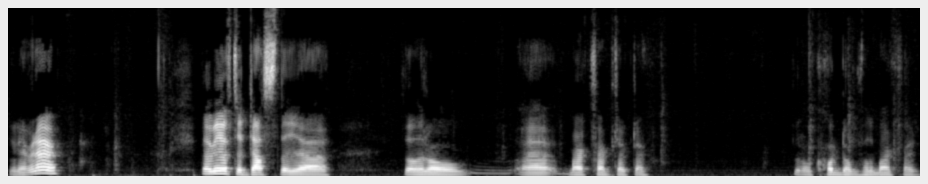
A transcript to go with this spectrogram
You never know. Maybe I have to dust the, uh, the little, uh, microphone protector. Little condom for the microphone.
